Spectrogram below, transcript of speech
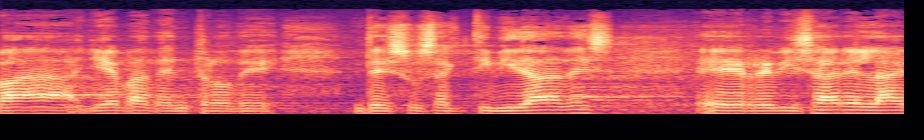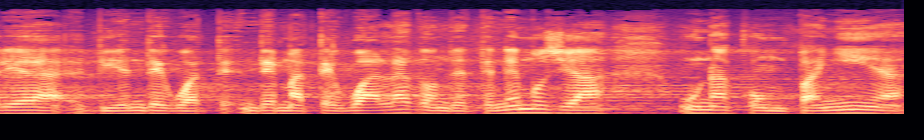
va, lleva dentro de, sus actividades revisar el área bien de, de, Matehuala, donde tenemos ya una compañía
